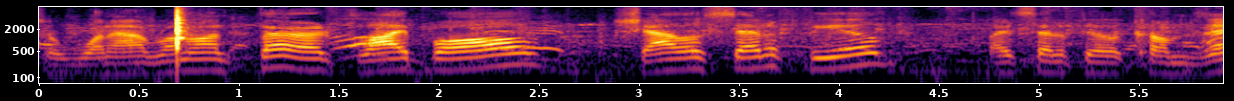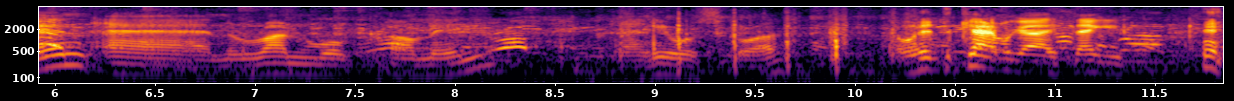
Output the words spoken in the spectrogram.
So one out run on third, fly ball, shallow center field. Right center fielder comes in, and the run will come in, and he will score. Don't hit the camera guy, thank you.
